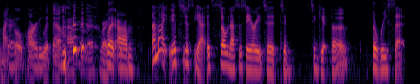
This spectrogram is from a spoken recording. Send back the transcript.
might Okay. go party with them. That's right. but um, I might. It's just yeah. It's so necessary to to to get the the reset.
